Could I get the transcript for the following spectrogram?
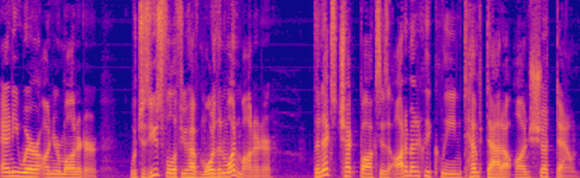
anywhere on your monitor, which is useful if you have more than one monitor. The next checkbox is automatically clean temp data on shutdown.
